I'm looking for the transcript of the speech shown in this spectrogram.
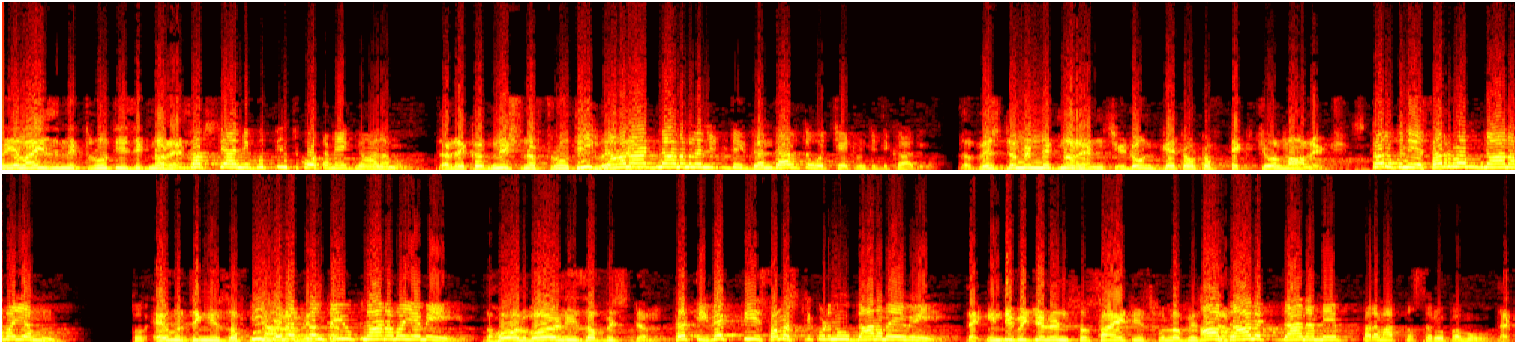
realizing the truth is ignorance. సత్యాన్ని గుర్తించుకోవటమే జ్ఞానము The recognition of truth ఈ. జ్ఞానాజ్ఞానములనేటువంటి గ్రంథాలతో వచ్చేటువంటిది కాదు The wisdom and ignorance you don't get out of textual knowledge. కనుకనే సర్వం జ్ఞానమయం So everything is of ఈ jnana జగత్తంతయు wisdom. జ్ఞానమయమే The whole world is of wisdom. ప్రతి వ్యక్తి సమష్టి కూడాను జ్ఞానమయమే The individual and society is full of ఆ. జ్ఞాన జ్ఞానమే పరమాత్మ స్వరూపము That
